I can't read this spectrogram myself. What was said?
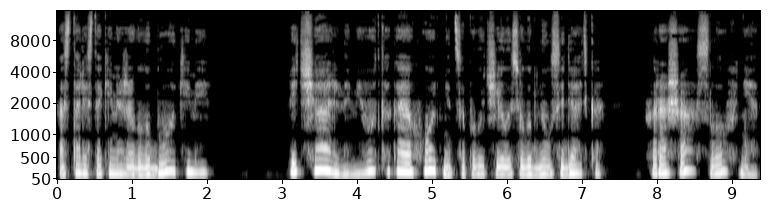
остались такими же глубокими, печальными. Вот какая охотница получилась, улыбнулся дядька. Хороша, слов нет.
